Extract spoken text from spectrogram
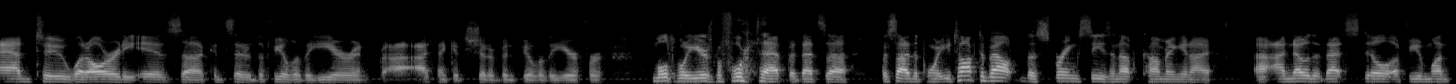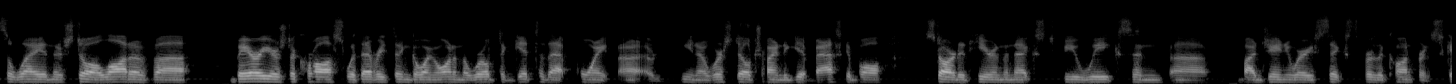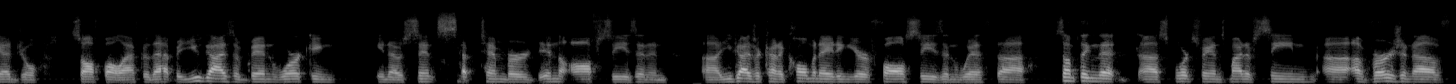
add to what already is uh, considered the field of the year, and I think it should have been field of the year for multiple years before that. But that's uh, beside the point. You talked about the spring season upcoming, and I I know that that's still a few months away, and there's still a lot of uh, barriers to cross with everything going on in the world to get to that point. Uh, you know, we're still trying to get basketball started here in the next few weeks, and uh, by January 6th for the conference schedule. Softball after that, but you guys have been working, you know, since September in the off season, and uh, you guys are kind of culminating your fall season with uh, something that uh, sports fans might have seen uh, a version of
